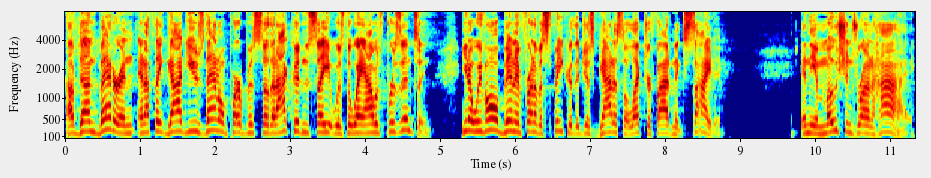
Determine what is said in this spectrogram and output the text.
I've done better, and, and I think God used that on purpose so that I couldn't say it was the way I was presenting. You know, we've all been in front of a speaker that just got us electrified and excited, and the emotions run high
